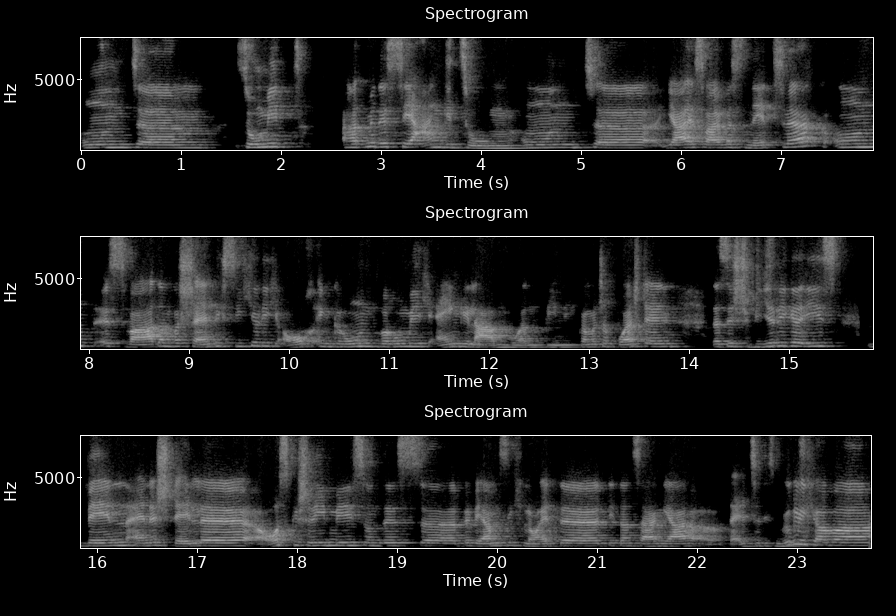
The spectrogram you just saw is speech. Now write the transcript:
Und ähm, somit hat mir das sehr angezogen. Und äh, ja, es war übers Netzwerk und es war dann wahrscheinlich sicherlich auch ein Grund, warum ich eingeladen worden bin. Ich kann mir schon vorstellen, dass es schwieriger ist, wenn eine Stelle ausgeschrieben ist und es äh, bewerben sich Leute, die dann sagen, ja, Teilzeit ist möglich, aber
